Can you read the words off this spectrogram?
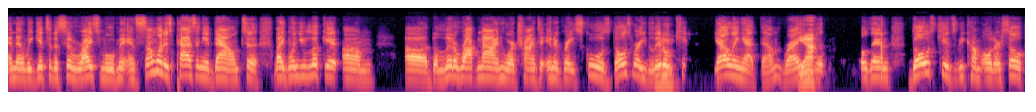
And then we get to the civil rights movement and someone is passing it down to like when you look at um uh the little rock nine who are trying to integrate schools those were little mm. kids yelling at them right? Yeah. So then those kids become older. So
